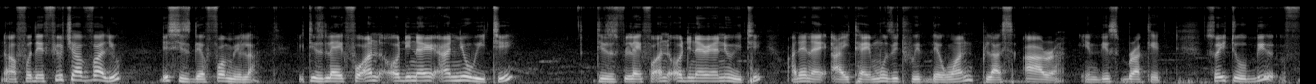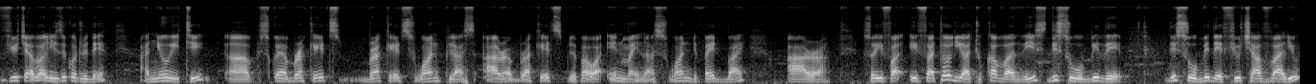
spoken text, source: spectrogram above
Now for the future value this is the formula. It is like for an ordinary annuity it is like for an ordinary annuity and then I, I times it with the 1 plus r in this bracket. So it will be future value is equal to the annuity uh, square brackets brackets 1 plus r brackets the power n minus 1 divided by r. So if I, if I told you to cover this this will be the this will be the future value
